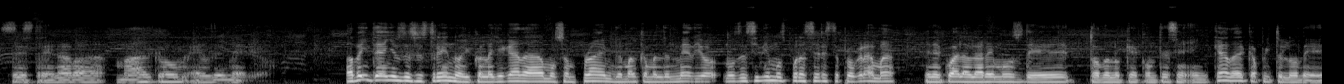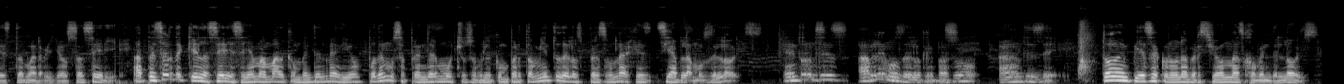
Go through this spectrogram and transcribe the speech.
se estrenaba Malcolm el del medio. A 20 años de su estreno y con la llegada a Amazon Prime de Malcolm el del medio, nos decidimos por hacer este programa en el cual hablaremos de todo lo que acontece en cada capítulo de esta maravillosa serie. A pesar de que la serie se llama Malcolm el del medio, podemos aprender mucho sobre el comportamiento de los personajes si hablamos de Lois. Entonces, hablemos de lo que pasó antes de... Todo empieza con una versión más joven de Lois.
